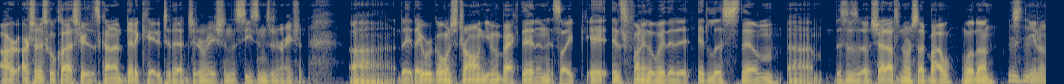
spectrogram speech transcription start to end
our our Sunday school class here that's kind of dedicated to that generation, the season generation. Uh, they they were going strong even back then, and it's like it, it's funny the way that it, it lists them. Um, this is a shout out to Northside Bible, well done, you know.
